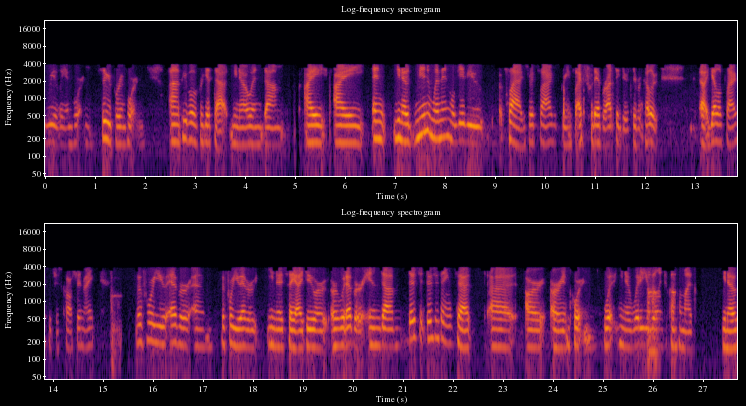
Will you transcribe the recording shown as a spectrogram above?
really important, super important. Uh, people forget that, you know, and um, I, I, and you know, men and women will give you flags, red flags, green flags, whatever. I think there's different colors. Uh, yellow flags, which is caution, right? before you ever um before you ever you know say i do or or whatever and um those are those are things that uh are are important what you know what are you willing to compromise you know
